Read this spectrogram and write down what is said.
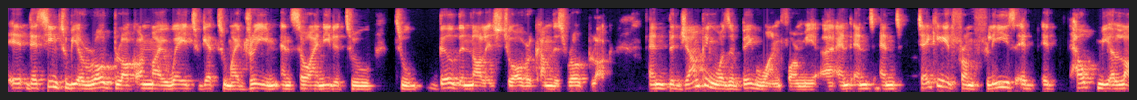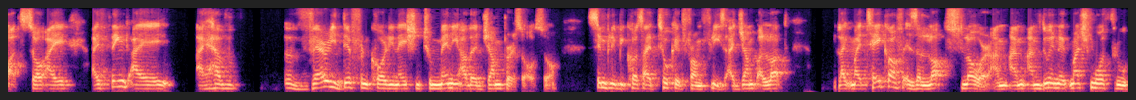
it, there seemed to be a roadblock on my way to get to my dream, and so I needed to to build the knowledge to overcome this roadblock. And the jumping was a big one for me. Uh, and and and taking it from fleas it it helped me a lot. So i i think i i have a very different coordination to many other jumpers also simply because i took it from fleas i jump a lot. Like my takeoff is a lot slower. I'm i'm, I'm doing it much more through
